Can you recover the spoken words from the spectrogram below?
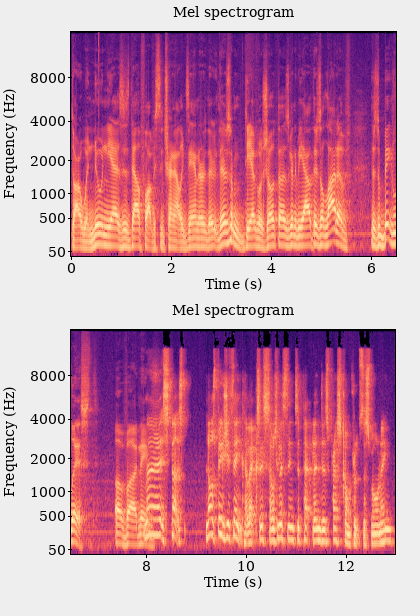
Darwin Nunez is doubtful. Obviously, Trent Alexander. There, there's some. Diogo Jota is going to be out. There's a lot of. There's a big list of uh, names. No, it's not, not as big as you think, Alexis. I was listening to Pep Lijnders' press conference this morning.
